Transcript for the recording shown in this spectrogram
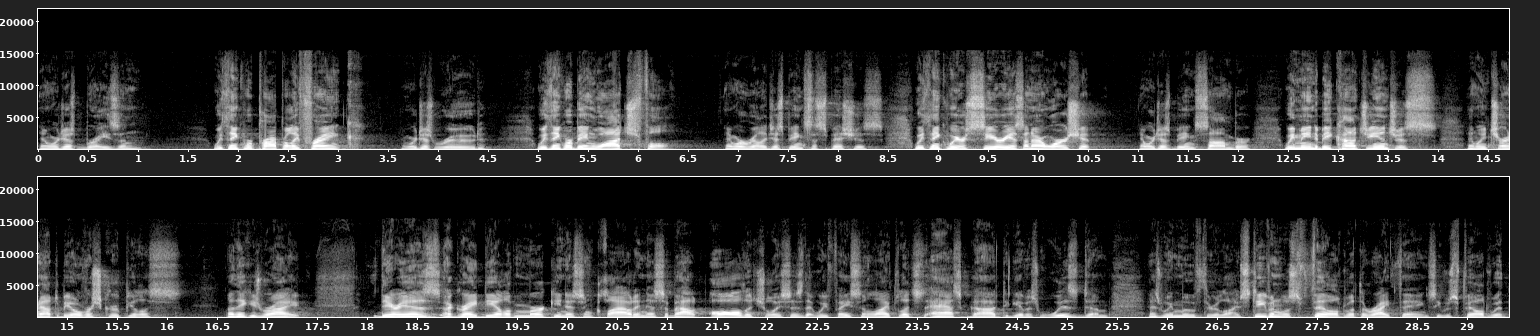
and we're just brazen. We think we're properly frank, and we're just rude. We think we're being watchful, and we're really just being suspicious. We think we are serious in our worship, and we're just being somber. We mean to be conscientious, and we turn out to be over scrupulous. I think he's right there is a great deal of murkiness and cloudiness about all the choices that we face in life. Let's ask God to give us wisdom as we move through life. Stephen was filled with the right things, he was filled with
